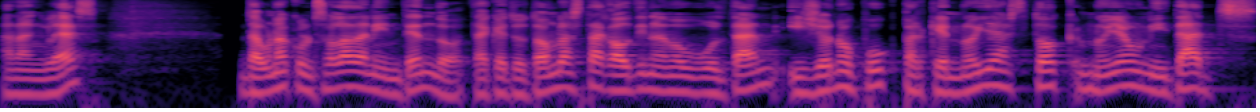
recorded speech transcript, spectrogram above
en anglès, d'una consola de Nintendo, de que tothom l'està gaudint al meu voltant i jo no puc perquè no hi ha estoc, no hi ha unitats.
